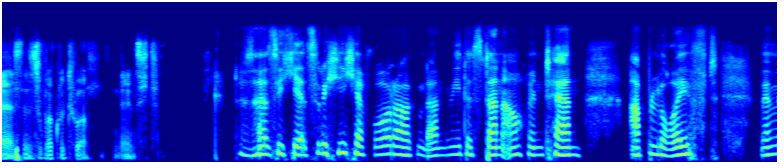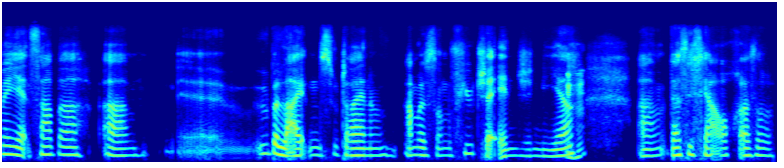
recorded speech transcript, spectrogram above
äh, ist eine super Kultur in der Hinsicht. Das hört sich jetzt richtig hervorragend an, wie das dann auch intern abläuft. Wenn wir jetzt aber ähm, äh, überleiten zu deinem Amazon Future Engineer, mhm. ähm, das ist ja auch also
